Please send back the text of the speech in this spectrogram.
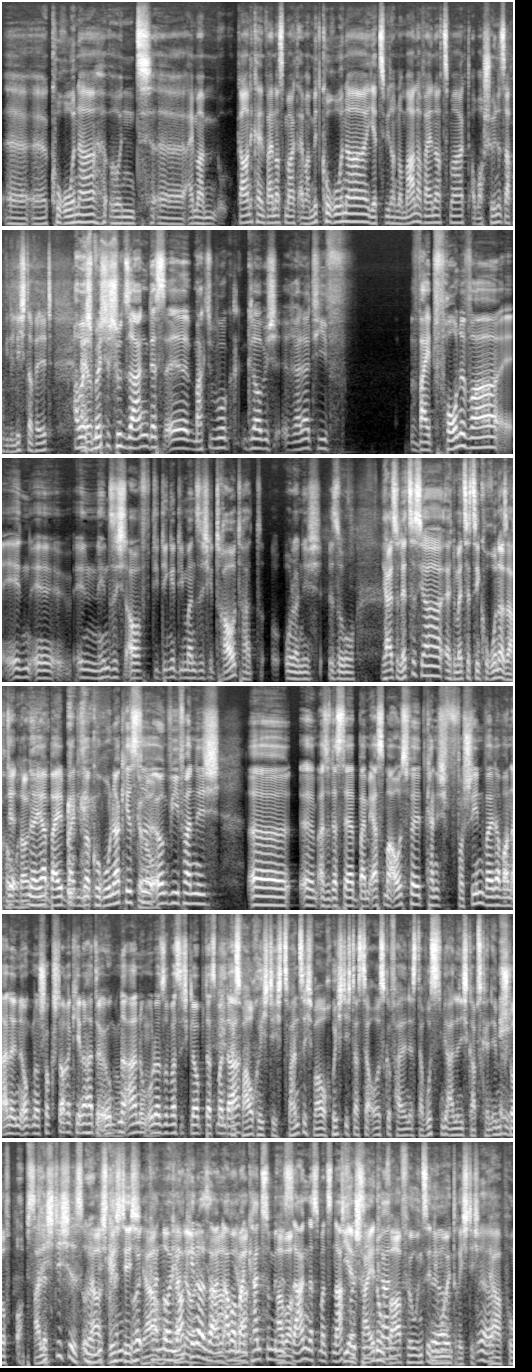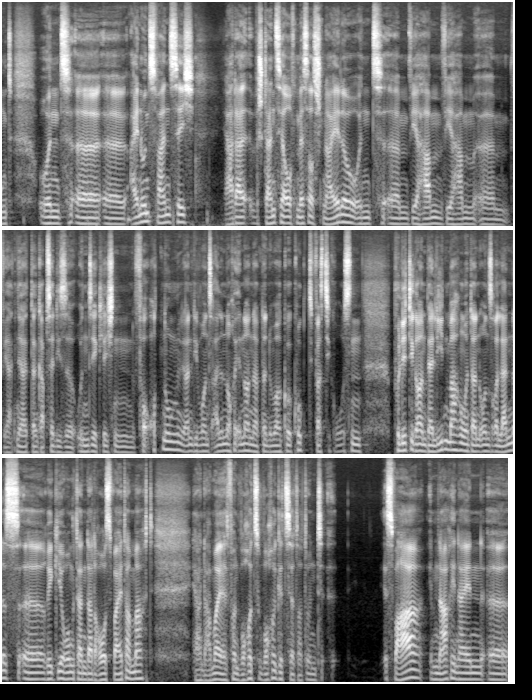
äh, äh, Corona und äh, einmal gar kein Weihnachtsmarkt, einmal mit Corona, jetzt wieder normaler Weihnachtsmarkt, aber auch schöne Sachen wie die Lichterwelt. Aber ich Also, möchte schon sagen, dass äh, Magdeburg, glaube ich, relativ weit vorne war in, äh, in Hinsicht auf die Dinge, die man sich getraut hat, oder nicht? So. ja, also letztes Jahr, äh, du meinst jetzt die Corona-Sache, Der, oder? naja, bei, bei dieser Corona-Kiste Genau. irgendwie fand ich, Äh, äh, also, dass der beim ersten Mal ausfällt, kann ich verstehen, weil da waren alle in irgendeiner Schockstarre. Keiner hatte irgendeine Ahnung oder sowas. Ich glaube, dass man da. Das war auch richtig. 20 war auch richtig, dass der ausgefallen ist. Da wussten wir alle nicht, gab es keinen Impfstoff. Ob es richtig ist oder Ja, nicht, richtig, kann, ja, kann noch ja keiner sagen. ja, aber man kann zumindest sagen, dass man es Die nachvollziehen Entscheidung kann. war für uns in dem. Moment richtig. Ja. Punkt. Und äh, äh, 21, ja, da stand es ja auf Messers Schneide und ähm, wir haben, wir haben, ähm, wir hatten ja, dann gab es ja diese unsäglichen Verordnungen, an die wir uns alle noch erinnern, haben dann immer geguckt, was die großen Politiker in Berlin machen und dann unsere Landesregierung äh, dann daraus weitermacht. Ja, und da haben wir ja von Woche zu Woche gezittert und es war im Nachhinein äh,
